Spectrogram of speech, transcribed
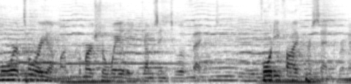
Moratorium on commercial whaling comes into effect. 45% remain.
